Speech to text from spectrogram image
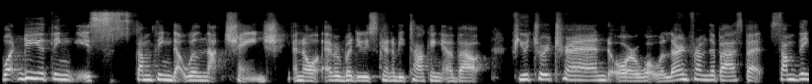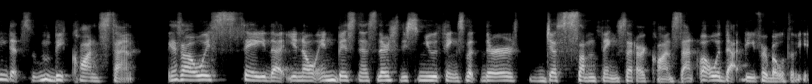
what do you think is something that will not change? I know everybody is going to be talking about future trend or what we'll learn from the past, but something that will be constant. Because I always say that, you know, in business, there's these new things, but there's just some things that are constant. What would that be for both of you?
